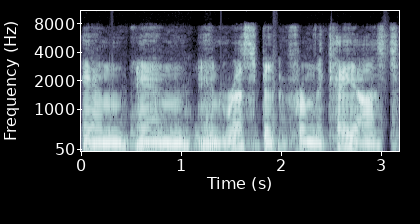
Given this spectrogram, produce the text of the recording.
and and and respite from the chaos.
